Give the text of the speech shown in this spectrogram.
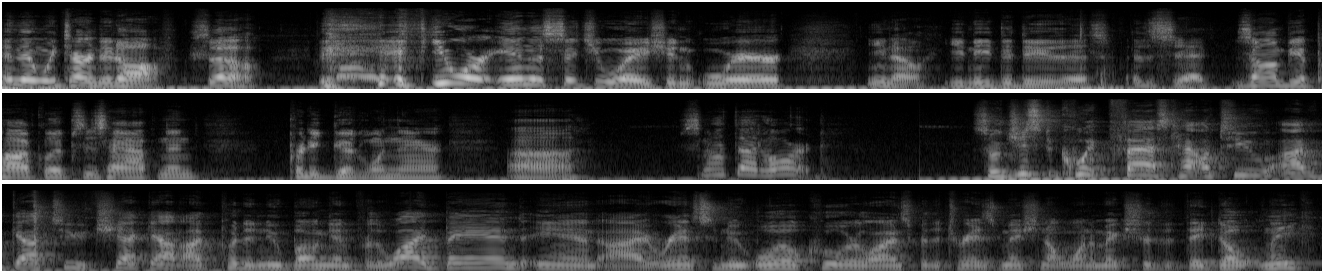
And then we turned it off. So if you are in a situation where, you know, you need to do this, as I said, zombie apocalypse is happening, pretty good one there. Uh, it's not that hard. So just a quick fast how-to, I've got to check out, I put a new bung in for the wideband and I ran some new oil cooler lines for the transmission. I want to make sure that they don't leak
